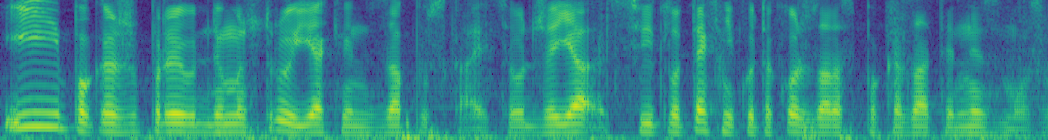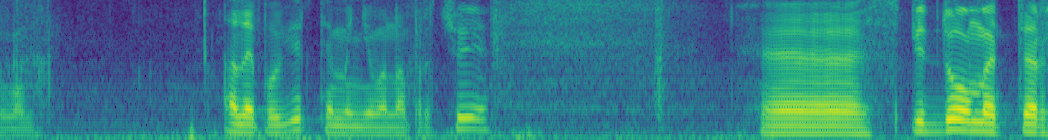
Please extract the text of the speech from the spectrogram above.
І покажу, продемонструю, як він запускається. Отже, я світлотехніку також зараз показати не зможу вам. Але повірте мені, вона працює. Е, спідометр.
